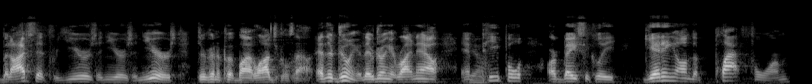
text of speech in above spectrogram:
But I've said for years and years and years they're going to put biologicals out, and they're doing it. They're doing it right now, and yeah. people are basically getting on the platform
